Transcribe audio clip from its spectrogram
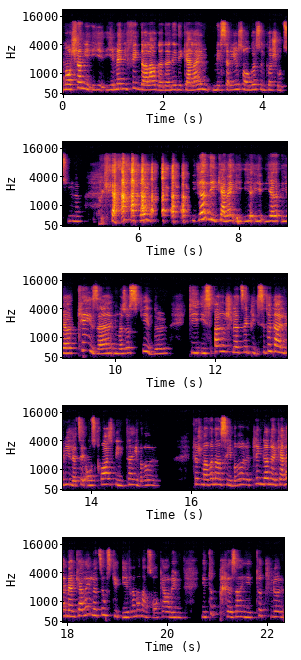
mon chum, il, il- il est magnifique dans l'art de donner des câlins, mais sérieux, son gars, c'est une coche au-dessus. là. Il donne des câlins. Il, il- il- a, il a 15 ans, il mesure 6 pieds 2, puis il se penche, là, tu sais, puis c'est tout en lui, là, tu sais, on se croise, puis il me tend les bras. Là. Puis là, je m'en vais dans ses bras, là, puis il me donne un câlin, mais un câlin, là, tu sais, où il est vraiment dans son cœur, il, est tout présent, il est tout là, là.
